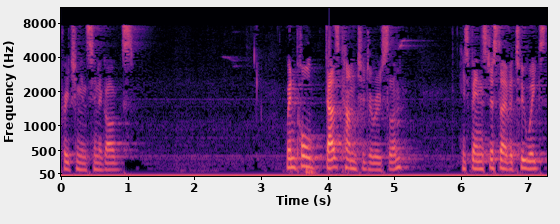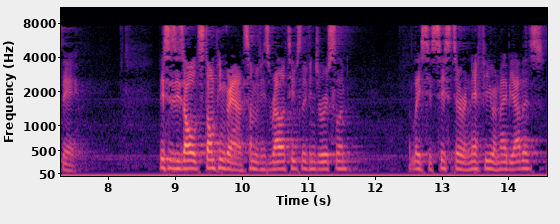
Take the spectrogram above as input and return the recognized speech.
preaching in synagogues. When Paul does come to Jerusalem, he spends just over two weeks there. This is his old stomping ground. Some of his relatives live in Jerusalem, at least his sister and nephew, and maybe others.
